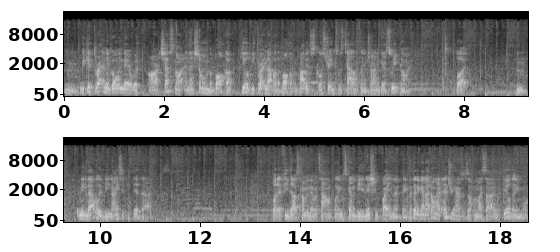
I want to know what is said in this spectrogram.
hmm, we could threaten to go in there with our Chesnaught and then show him the bulk up. He'll be threatened out by the bulk up and probably just go straight into his Talonflame trying to get a sweep going. But, hmm, I mean, that would be nice if he did that. But if he does come in there with Talonflame, it's going to be an issue fighting that thing. But then again, I don't have entry hazards up on my side of the field anymore.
